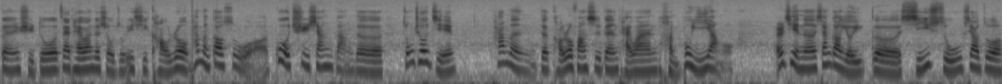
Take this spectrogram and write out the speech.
跟许多在台湾的手足一起烤肉，他们告诉我，过去香港的中秋节，他们的烤肉方式跟台湾很不一样哦。而且呢，香港有一个习俗叫做。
